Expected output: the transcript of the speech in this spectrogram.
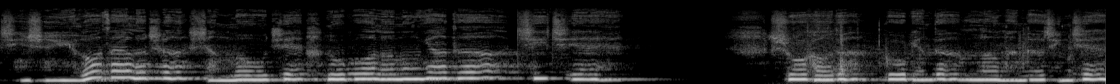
心事遗落在了车厢某节，路过了萌芽的季节。说好的、不变的、浪漫的情节，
